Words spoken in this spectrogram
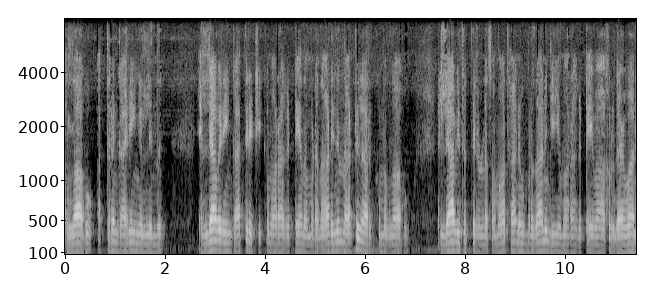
അള്ളാഹു അത്തരം കാര്യങ്ങളിൽ നിന്ന് എല്ലാവരെയും കാത്തുരക്ഷിക്കുമാറാകട്ടെ. നമ്മുടെ നാടിനും നാട്ടുകാർക്കും അള്ളാഹു എല്ലാവിധത്തിലുള്ള സമാധാനവും പ്രദാനം ചെയ്യുമാറാകട്ടെ. വാഹൃദാന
